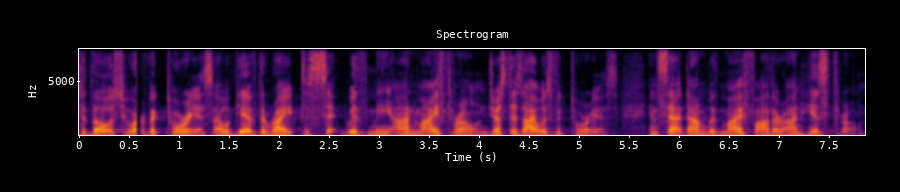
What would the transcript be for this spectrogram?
To those who are victorious, I will give the right to sit with me on my throne, just as I was victorious and sat down with my Father on his throne.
